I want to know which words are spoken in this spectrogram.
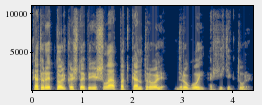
которая только что перешла под контроль другой архитектуры.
